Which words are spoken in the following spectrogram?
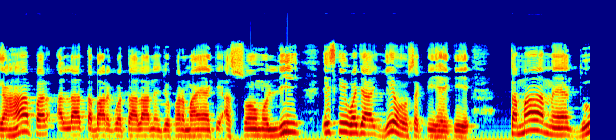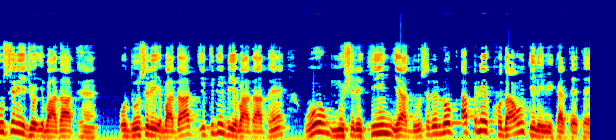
यहाँ पर अल्लाह तबारक व ताली ने जो फरमाया कि असोमली इसकी वजह ये हो सकती है कि तमाम दूसरी जो इबादत हैं, वो दूसरी इबादत, जितनी भी इबादत हैं, वो मुशरकिन या दूसरे लोग अपने खुदाओं के लिए भी करते थे।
